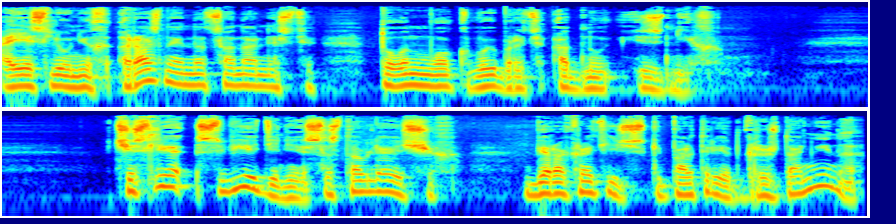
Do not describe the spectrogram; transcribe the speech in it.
А если у них разные национальности, то он мог выбрать одну из них. В числе сведений, составляющих бюрократический портрет гражданина,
